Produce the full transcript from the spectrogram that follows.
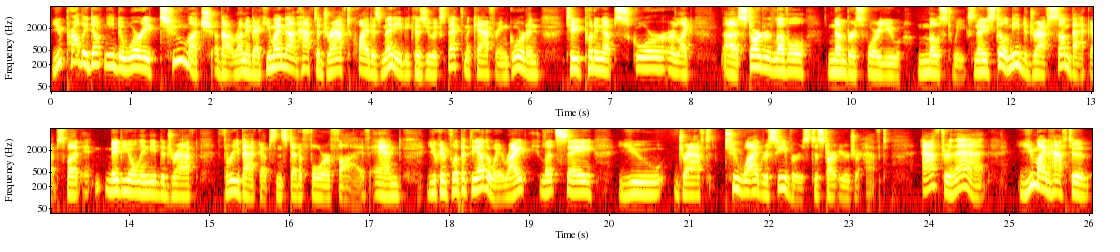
you probably don't need to worry too much about running back. You might not have to draft quite as many because you expect McCaffrey and Gordon to be putting up score or like uh, starter level numbers for you most weeks. Now, you still need to draft some backups, but maybe you only need to draft three backups instead of four or five. And you can flip it the other way, right? Let's say you draft two wide receivers to start your draft. After that, you might have to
